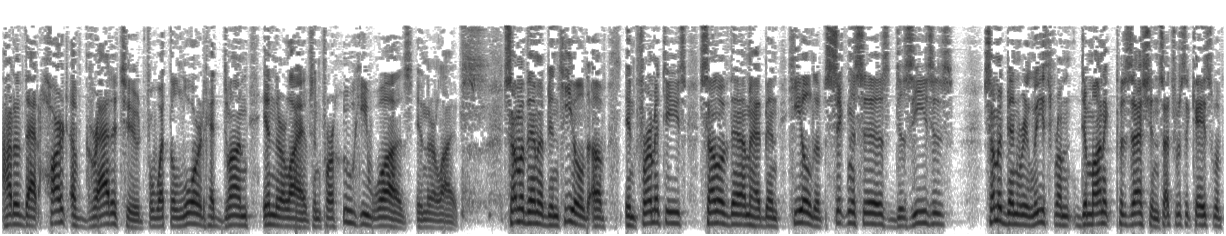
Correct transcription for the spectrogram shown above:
out of that heart of gratitude gratitude for what the Lord had done in their lives and for who He was in their lives. Some of them had been healed of infirmities. Some of them had been healed of sicknesses, diseases. Some had been released from demonic possessions. Such was the case with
